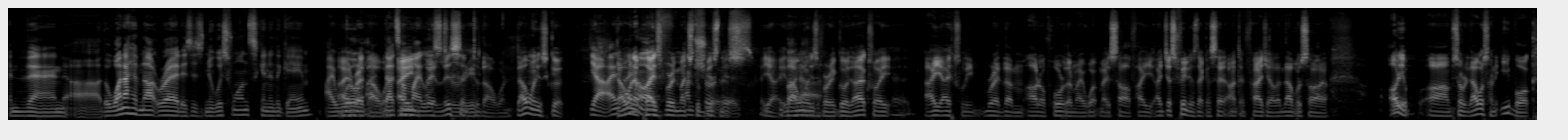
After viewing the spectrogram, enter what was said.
And then uh, the one I have not read is his newest one, Skin in the Game. I will. I read that one. That's on I- my list. I listened to, to, that one. That one is good. Yeah, I, that I one know, applies I- very much I'm to sure business. Yeah, But, that one is uh, very good. I actually, uh, I actually read them out of order my myself. I, I just finished, like I said, Anti-Fragile, and that was a audio. Um, sorry, that was an ebook,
